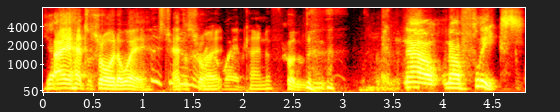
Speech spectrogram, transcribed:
Yeah. I had to throw it away. I had to throw right, it away. kind of. Couldn't. Now, now, Fleeks,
